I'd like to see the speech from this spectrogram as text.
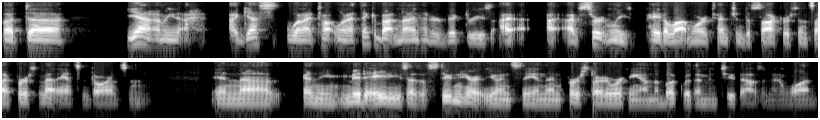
But uh, yeah, I mean, I, I guess when I talk when I think about 900 victories, I, I I've certainly paid a lot more attention to soccer since I first met Anson Dorrance in uh, in the mid 80s as a student here at UNC, and then first started working on the book with him in 2001.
